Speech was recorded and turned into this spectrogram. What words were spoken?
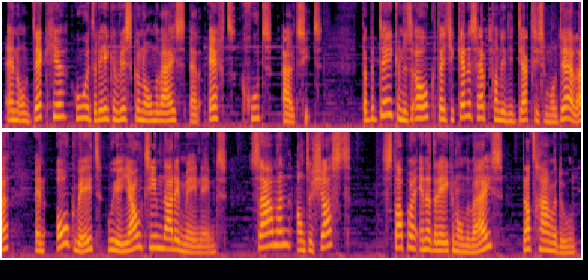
en ontdek je hoe het rekenwiskundeonderwijs er echt goed uitziet. Dat betekent dus ook dat je kennis hebt van de didactische modellen en ook weet hoe je jouw team daarin meeneemt. Samen enthousiast stappen in het rekenonderwijs, dat gaan we doen.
